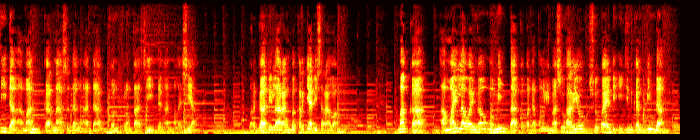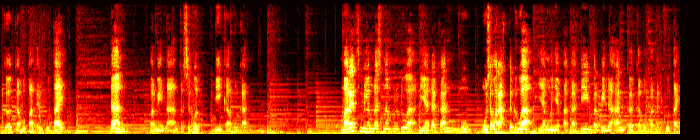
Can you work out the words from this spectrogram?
tidak aman karena sedang ada konfrontasi dengan Malaysia. Warga dilarang bekerja di Sarawak. Maka Amai Lawaingau meminta kepada Panglima Suharyo supaya diizinkan pindah ke Kabupaten Kutai. Dan permintaan tersebut dikabulkan. Maret 1962 diadakan musyawarah kedua yang menyepakati perpindahan ke Kabupaten Kutai.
